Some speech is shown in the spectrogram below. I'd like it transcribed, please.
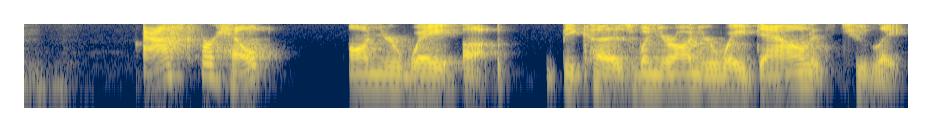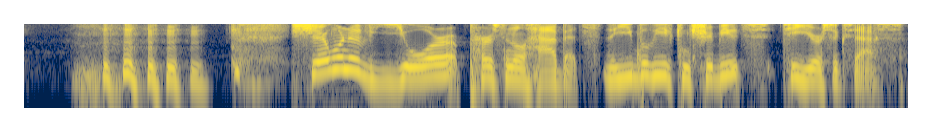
Ask for help on your way up because when you're on your way down, it's too late. Share one of your personal habits that you believe contributes to your success.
